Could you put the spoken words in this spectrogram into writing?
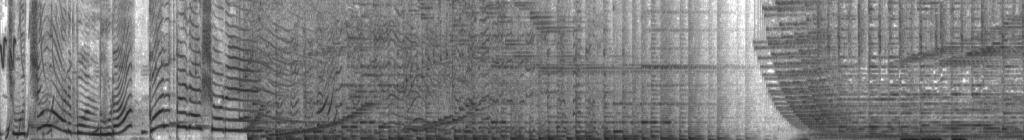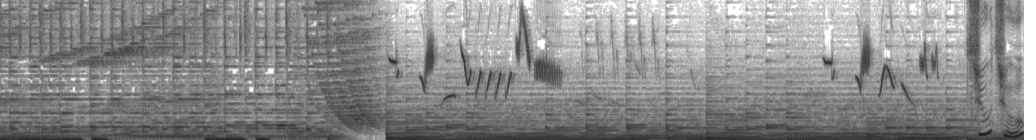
চুচু আর বন্ধুরা গল্পের আসরে। চুচু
